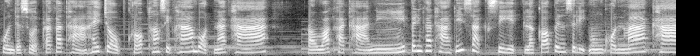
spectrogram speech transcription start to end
ควรจะสวดพระคาถาให้จบครบทั้ง 15 บทนะคะ เพราะว่าคาถานี้เป็นคาถาที่ศักดิ์สิทธิ์ แล้วก็เป็นสิริมงคลมากค่ะ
